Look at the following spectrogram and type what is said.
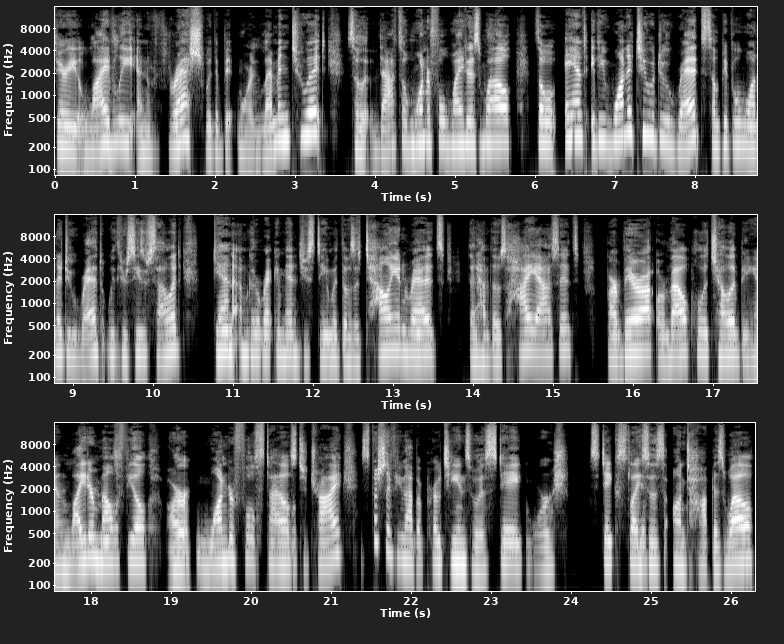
very lively and fresh with a bit more lemon to it. So that's a wonderful white as well. So, and if you wanted to do red, some people want to do red with your Caesar salad. Again, I'm going to recommend you stay with those Italian reds that have those high acids. Barbera or Valpolicella being a lighter mouthfeel are wonderful styles to try, especially if you have a protein, so a steak or steak slices on top as well.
